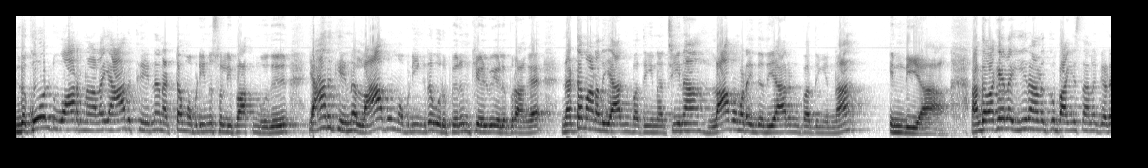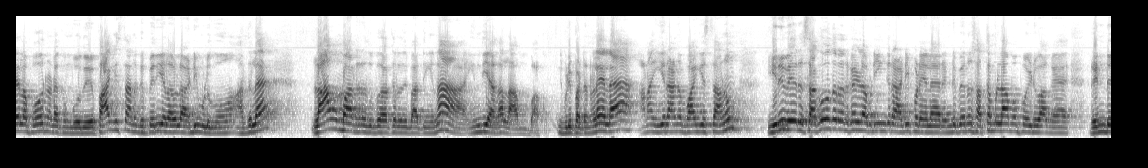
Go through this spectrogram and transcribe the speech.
இந்த கோல்டு வார்னால யாருக்கு என்ன நட்டம் அப்படின்னு சொல்லி பார்க்கும்போது யாருக்கு என்ன லாபம் அப்படிங்கிற ஒரு பெரும் கேள்வி எழுப்புறாங்க. நட்டமானது யாருன்னு பார்த்தீங்கன்னா சீனா. லாபம் அடைந்தது யாருன்னு பார்த்தீங்கன்னா இந்தியா. அந்த வகையில் ஈரானுக்கும் பாகிஸ்தானுக்கும் இடையில போர் நடக்கும்போது பாகிஸ்தானுக்கு பெரிய அளவில் அடி உழுகும். அதில் லாபம் பாடுறது பார்க்குறது பார்த்தீங்கன்னா இந்தியா தான் லாபம் பார்க்கும். இப்படிப்பட்ட நிலையில் ஆனால் ஈரானும் பாகிஸ்தானும் இருவேறு சகோதரர்கள் அப்படிங்கிற அடிப்படையில் ரெண்டு பேரும் சத்தம் இல்லாமல் போயிடுவாங்க. ரெண்டு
